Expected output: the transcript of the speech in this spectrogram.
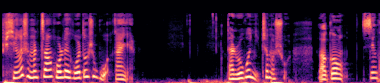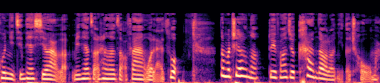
凭什么脏活累活都是我干呀？”但如果你这么说，老公。辛苦你今天洗碗了，明天早上的早饭我来做。那么这样呢，对方就看到了你的筹码，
